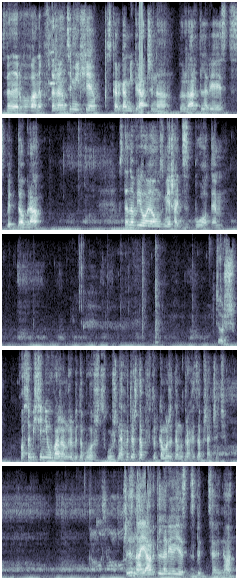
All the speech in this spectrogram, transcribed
zdenerwowane powtarzającymi się skargami graczy na to, że artyleria jest zbyt dobra, stanowiło ją zmieszać z błotem. Cóż, Osobiście nie uważam, żeby to było słuszne, chociaż ta powtórka może temu trochę zaprzeczyć. Przyznaję, artyleria jest zbyt celna,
